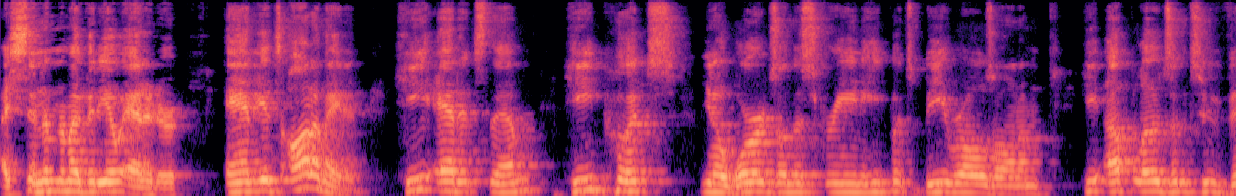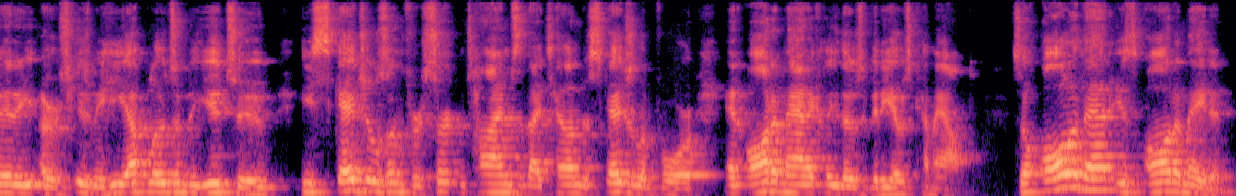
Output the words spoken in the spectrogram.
I send them to my video editor and it's automated. He edits them. He puts, you know, words on the screen. He puts B rolls on them. He uploads them to video, or excuse me, he uploads them to YouTube. He schedules them for certain times that I tell him to schedule them for, and automatically those videos come out. So all of that is automated.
